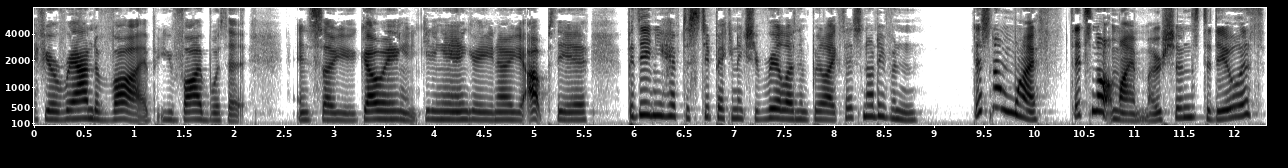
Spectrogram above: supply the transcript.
if you're around a vibe, you vibe with it. And so you're going and you're getting angry, you know, you're up there. But then you have to step back and actually realize and be like, that's not even, that's not my, that's not my emotions to deal with.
